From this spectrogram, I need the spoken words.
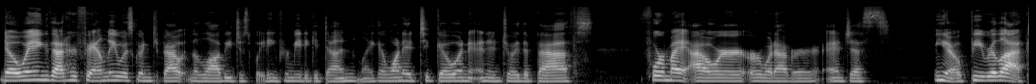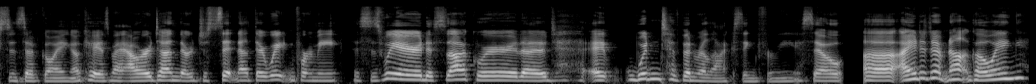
knowing that her family was going to be out in the lobby just waiting for me to get done. Like I wanted to go in and enjoy the baths for my hour or whatever and just you know, be relaxed instead of going, okay, is my hour done? They're just sitting out there waiting for me. This is weird. Is awkward. Uh, it wouldn't have been relaxing for me. So uh, I ended up not going,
